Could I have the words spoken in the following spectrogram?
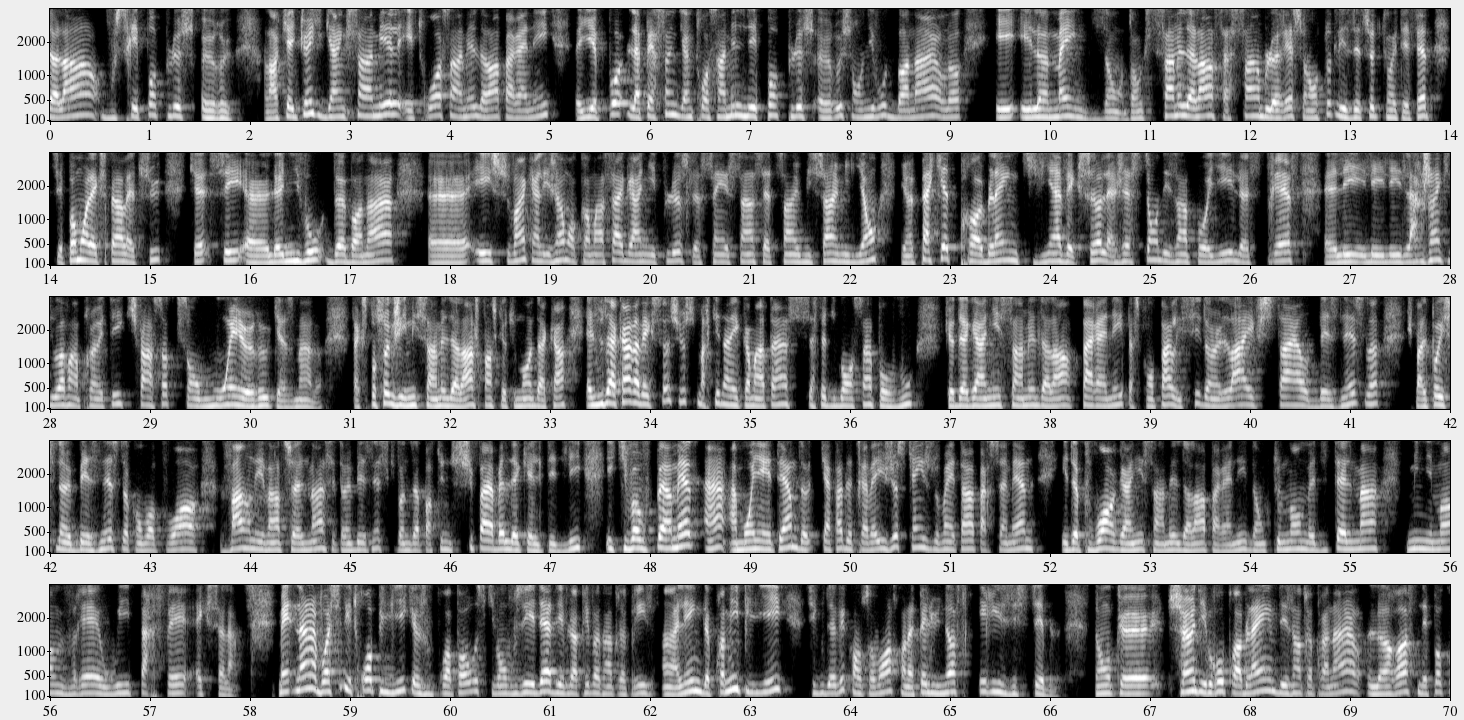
vous ne serez pas plus heureux. Alors, quelqu'un qui gagne 100 000 et 300 000 par année, ben, il pas, la personne qui gagne 300 000 n'est pas plus heureux. Son niveau de bonheur là, est, le même, disons. Donc, 100 000 ça semblerait, selon toutes les études qui ont été faites, ce n'est pas moi l'expert là-dessus, que c'est euh, le niveau de bonheur. Euh, et souvent, quand les gens vont commencer à gagner plus, le 500, 700, 800, 1 million, il y a un paquet de problèmes qui vient avec ça, la gestion des employés, le stress, euh, l'argent qu'ils doivent emprunter, qui fait en sorte qu'ils sont moins heureux quasiment. C'est pour ça que j'ai mis 100 000 Je pense que tout le monde est d'accord. Êtes-vous d'accord avec ça? Juste marquer dans les commentaires si ça fait du bon sens pour vous que de gagner 100 000 par année, parce qu'on parle ici d'un lifestyle business. Là. Je ne parle pas ici d'un business qu'on va pouvoir vendre éventuellement. C'est un business qui va nous apporter une super belle qualité de vie et qui va vous permettre, hein, à moyen terme, d'être capable de travailler juste 15 ou 20 heures par semaine et de pouvoir gagner 100 000 par année. Donc, tout le monde me dit tellement minimum, vrai, oui, parfait, excellent. Maintenant, voici les trois piliers que je vous propose qui vont vous aider à développer votre entreprise en ligne. Le premier pilier, c'est que vous devez concevoir ce qu'on appelle une offre irrésistible. Donc, euh, c'est un des gros problèmes des entrepreneurs. Leur offre n'est pas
